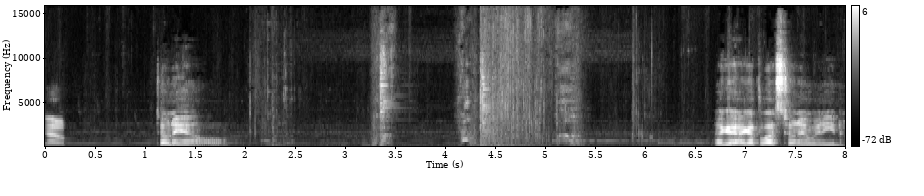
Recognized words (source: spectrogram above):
No. Toenail. Okay, I got the last toenail we need.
